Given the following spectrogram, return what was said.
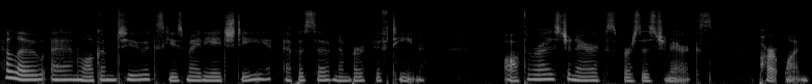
Hello, and welcome to Excuse My ADHD, episode number 15 Authorized Generics versus Generics, Part 1.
